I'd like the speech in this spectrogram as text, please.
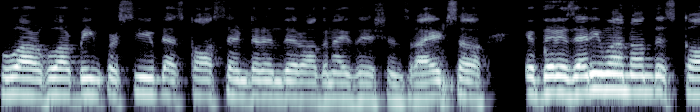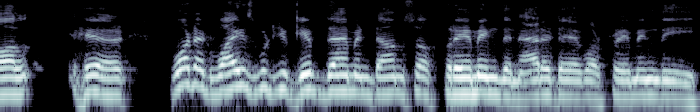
who are who are being perceived as cost center in their organizations, right? Mm-hmm. So, if there is anyone on this call here, what advice would you give them in terms of framing the narrative or framing the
